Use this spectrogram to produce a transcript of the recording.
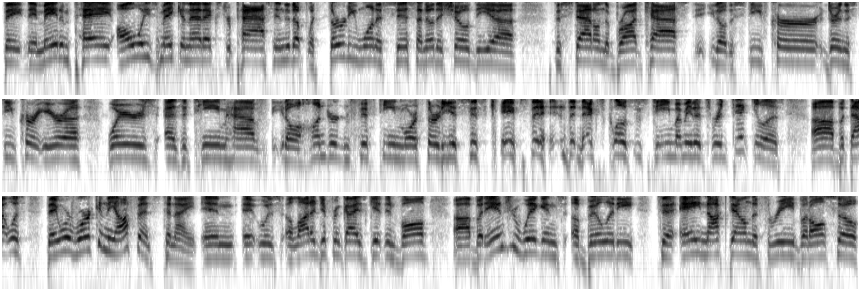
they they made him pay, always making that extra pass. Ended up with 31 assists. I know they showed the uh, the stat on the broadcast. You know, the Steve Kerr during the Steve Kerr era, Warriors as a team have you know 115 more 30 assist games than the next closest team. I mean, it's ridiculous. Uh, but that was they were working the offense tonight, and it was a lot of different guys getting involved. Uh, but Andrew Wiggins' ability to a knock down the three, but also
